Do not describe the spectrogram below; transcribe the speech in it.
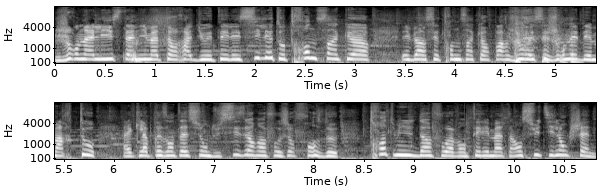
Journaliste, animateur radio et télé, s'il est aux 35 heures, eh bien c'est 35 heures par jour et ses journées démarrent tôt avec la présentation du 6h Info sur France 2, 30 minutes d'info avant Télématin. Ensuite, il enchaîne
